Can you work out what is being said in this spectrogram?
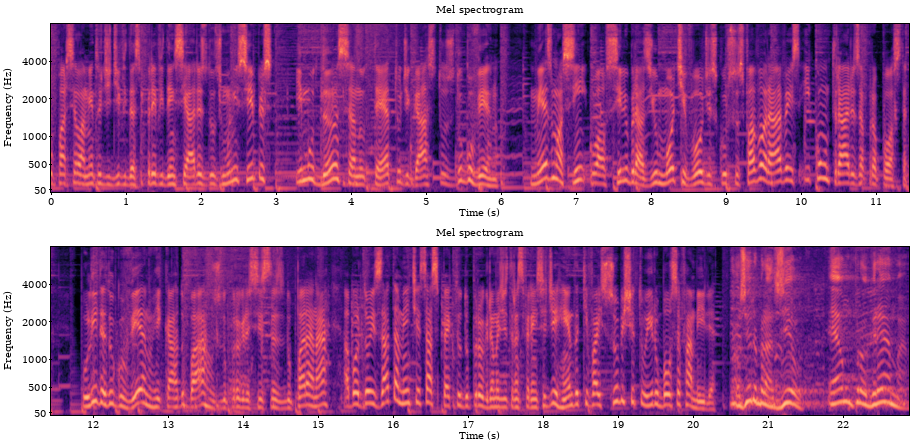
o parcelamento de dívidas previdenciárias dos municípios e mudança no teto de gastos do governo. Mesmo assim, o Auxílio Brasil motivou discursos favoráveis e contrários à proposta. O líder do governo, Ricardo Barros, do Progressistas do Paraná, abordou exatamente esse aspecto do programa de transferência de renda que vai substituir o Bolsa Família. O Auxílio Brasil é um programa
